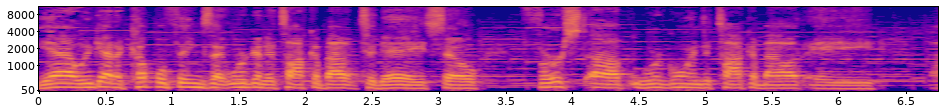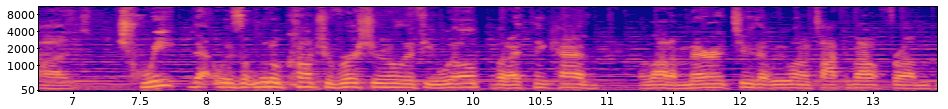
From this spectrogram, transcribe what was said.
Yeah, we got a couple things that we're going to talk about today. So, first up, we're going to talk about a uh, tweet that was a little controversial, if you will, but I think had a lot of merit to that we want to talk about from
